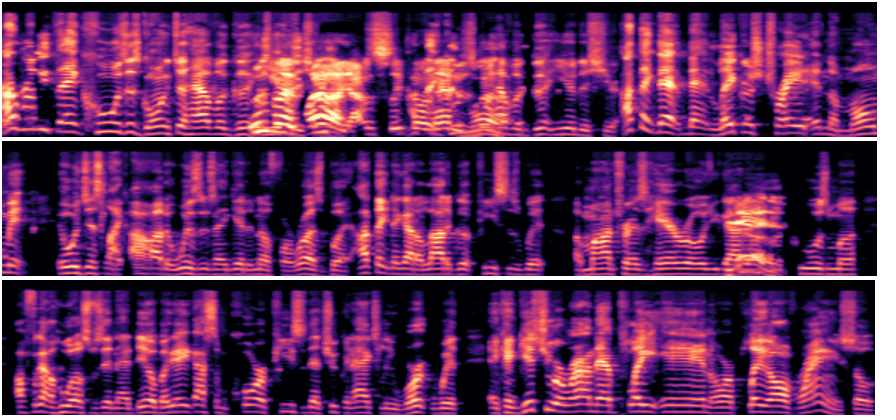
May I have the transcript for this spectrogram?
I really think Kuz is going to have a good year. As well. year. I was sleeping I on that Kuz as well. gonna have a good year this year. I think that that Lakers trade in the moment, it was just like, ah, the Wizards ain't get enough for us. But I think they got a lot of good pieces with a Montrezl Harrell. You got Yeah. uh, Kuzma. I forgot who else was in that deal, but they got some core pieces that you can actually work with and can get you around that play in or playoff range. So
